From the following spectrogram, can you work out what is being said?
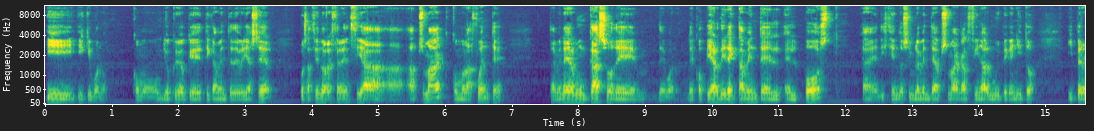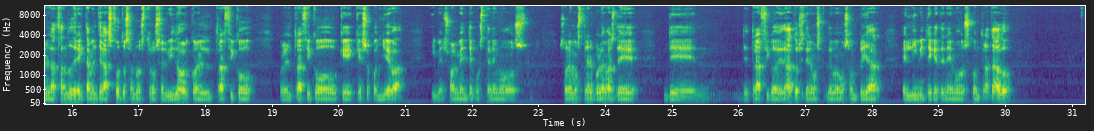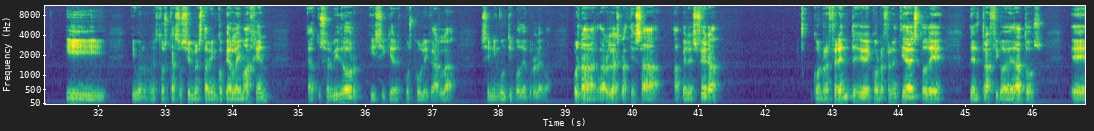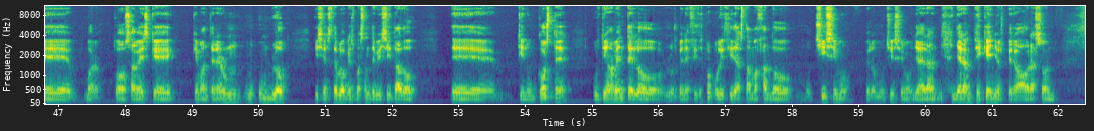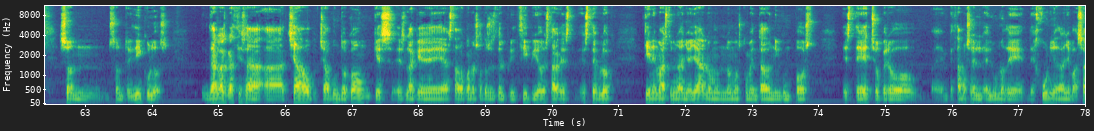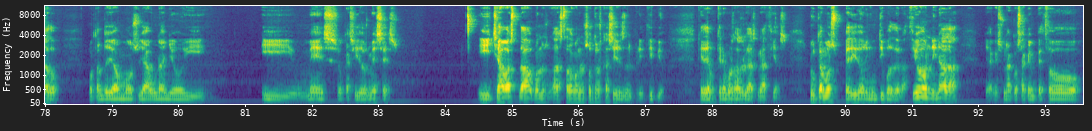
y, que bueno, como yo creo que éticamente debería ser, pues haciendo referencia a AppsMac como la fuente. También hay algún caso de, bueno, de copiar directamente el post eh, diciendo simplemente AppsMac al final muy pequeñito, y, pero enlazando directamente las fotos a nuestro servidor con el tráfico, con el tráfico que, eso conlleva y mensualmente pues tenemos, solemos tener problemas de, de, tráfico de datos y tenemos, debemos ampliar el límite que tenemos contratado y, y, bueno, en estos casos siempre está bien copiar la imagen a tu servidor y si quieres pues publicarla sin ningún tipo de problema. Pues nada, darle las gracias a, a Pelesfera con, referente, eh, con referencia a esto de, del tráfico de datos, eh, bueno, todos sabéis que, mantener un, blog, y si este blog es bastante visitado, eh, tiene un coste. Últimamente los beneficios por publicidad están bajando muchísimo, pero muchísimo. Ya eran, ya eran pequeños, pero ahora son, son, son ridículos. Dar las gracias a, a chao.com, que es, es, la que ha estado con nosotros desde el principio. Esta, este blog tiene más de un año ya, no, hemos comentado en ningún post este hecho, pero eh, empezamos el, 1 de, junio del año pasado, por tanto llevamos ya un año y, un mes o casi dos meses. Y Chao ha estado, con, ha estado con nosotros casi desde el principio. Queremos darle las gracias. Nunca hemos pedido ningún tipo de donación ni nada, ya que es una cosa que empezó,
